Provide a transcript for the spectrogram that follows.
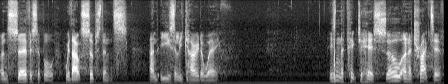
unserviceable, without substance, and easily carried away. Isn't the picture here so unattractive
